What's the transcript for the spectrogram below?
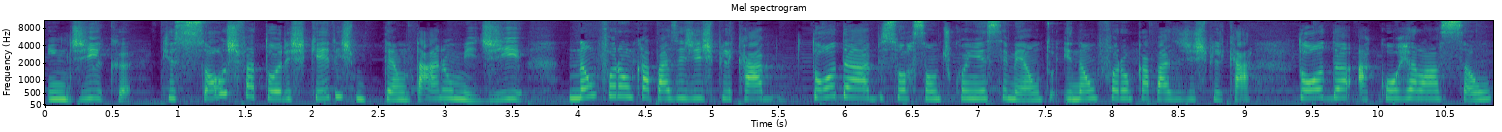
indica que só os fatores que eles tentaram medir não foram capazes de explicar toda a absorção de conhecimento e não foram capazes de explicar toda a correlação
